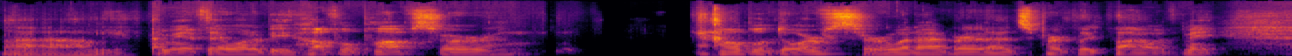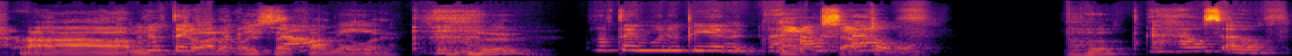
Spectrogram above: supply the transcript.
Um, I mean, if they want to be Hufflepuffs or Huffledorfs or whatever, that's perfectly fine with me. Um, What if they but at least they find their way. Who? What if they want to be an, a house elf? Who? A house elf.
